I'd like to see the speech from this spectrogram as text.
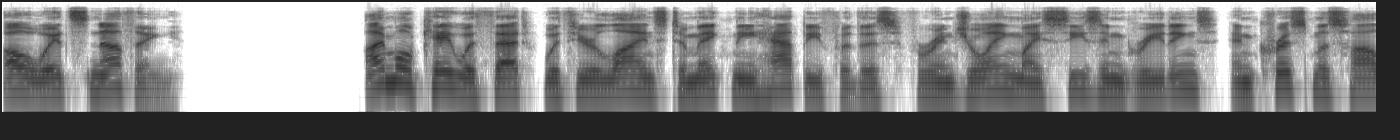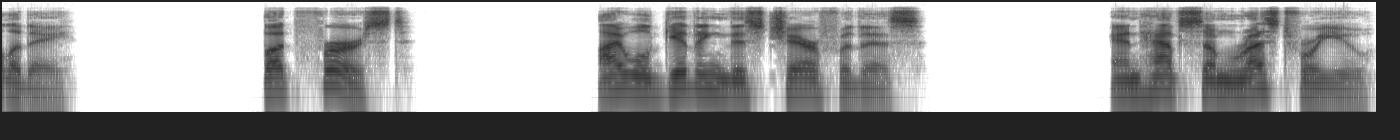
Oh, it's nothing. I'm okay with that, with your lines to make me happy for this, for enjoying my season greetings and Christmas holiday. But first, I will giving this chair for this. And have some rest for you.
